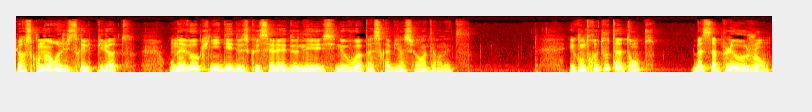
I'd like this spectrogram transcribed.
Lorsqu'on a enregistré le pilote, on n'avait aucune idée de ce que ça allait donner et si nos voix passeraient bien sur Internet. Et contre toute attente, bah ça plaît aux gens,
